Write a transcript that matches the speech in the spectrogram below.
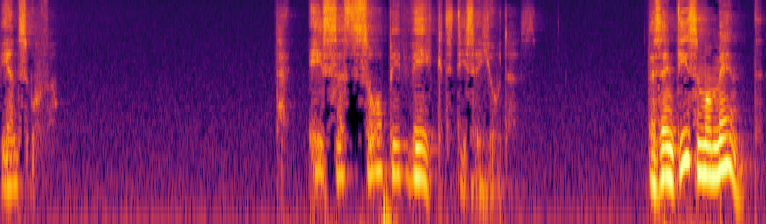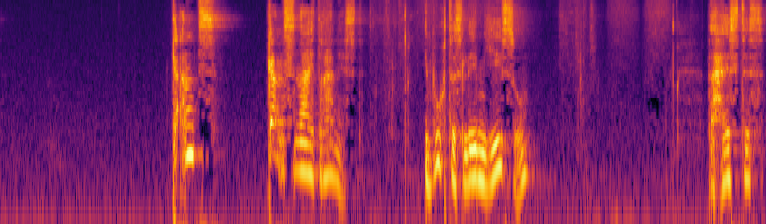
wie ans Ufer, da ist er so bewegt, dieser Judas, dass er in diesem Moment ganz, ganz nahe dran ist. Im Buch Das Leben Jesu, da heißt es,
